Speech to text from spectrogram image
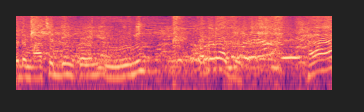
এটা মাছের ডিম করে নিয়ে কত আছে? হ্যাঁ?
